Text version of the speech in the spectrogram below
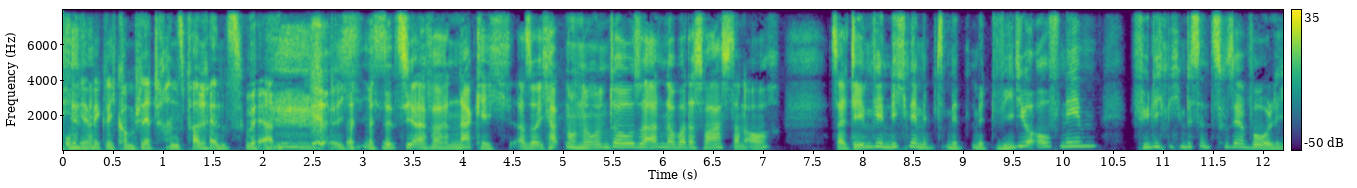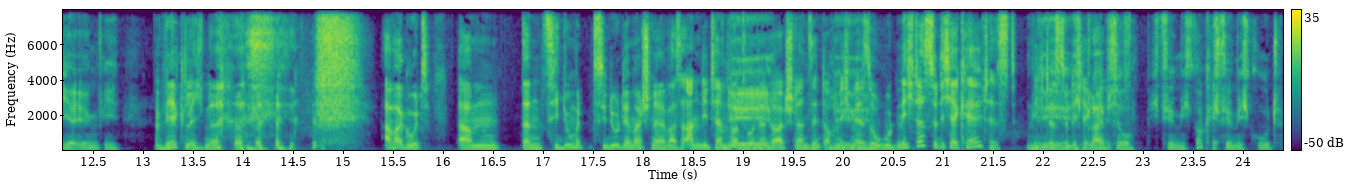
um hier wirklich komplett transparent zu werden. Ich, ich sitze hier einfach nackig. Also ich habe noch eine Unterhose an, aber das war's dann auch. Seitdem wir nicht mehr mit, mit, mit Video aufnehmen, fühle ich mich ein bisschen zu sehr wohl hier irgendwie. Wirklich, ne? Aber gut, ähm, dann zieh du, mit, zieh du dir mal schnell was an. Die Temperaturen Nee. in Deutschland sind auch nicht Nee. mehr so gut. Nicht, dass du dich erkältest. Nicht, dass du dich ich bleib erkältest. so. Ich fühle mich, Okay. ich fühl mich gut.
